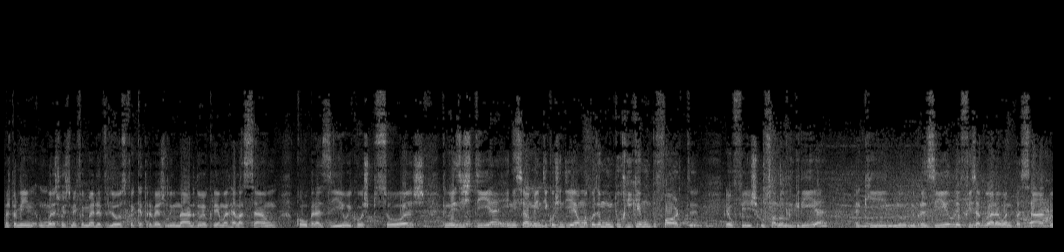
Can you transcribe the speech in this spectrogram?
mas para mim uma das coisas que também foi maravilhoso foi que através do Leonardo eu criei uma relação com o Brasil e com as pessoas que não existia inicialmente e que hoje em dia é uma coisa muito rica e muito forte. Eu fiz o Solo Alegria aqui no, no, Brasil. Eu fiz agora o ano passado,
